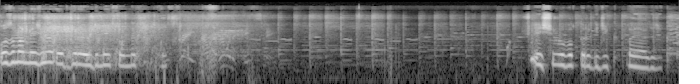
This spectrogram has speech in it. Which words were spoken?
O zaman mecburen Edgar'ı öldürmek zorunda kalacağız. Şu eşin robotları gıcık. Bayağı gıcık.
